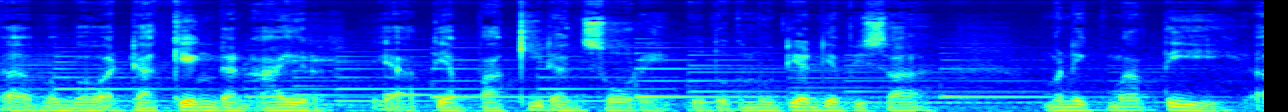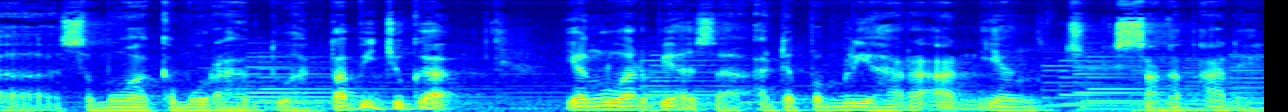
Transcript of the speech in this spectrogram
uh, membawa daging dan air ya tiap pagi dan sore untuk kemudian dia bisa menikmati uh, semua kemurahan Tuhan. Tapi juga yang luar biasa ada pemeliharaan yang sangat aneh.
